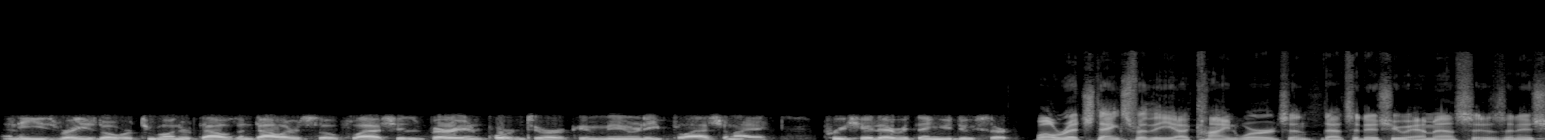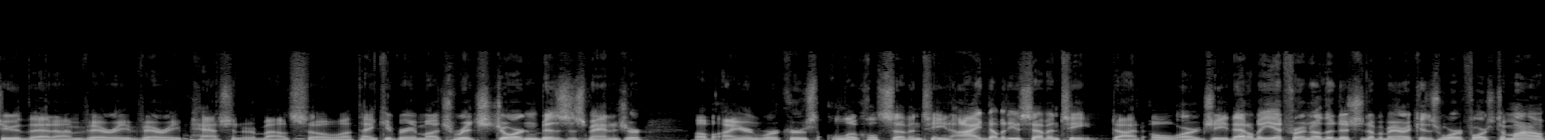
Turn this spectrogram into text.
and he's raised over $200,000. So Flash is very important to our community. Flash, and I appreciate everything you do, sir. Well, Rich, thanks for the uh, kind words, and that's an issue. MS is an issue that I'm very, very passionate about. So uh, thank you very much. Rich Jordan, business manager of Ironworkers Local 17, IW17.org. That'll be it for another edition of America's Workforce. Tomorrow,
